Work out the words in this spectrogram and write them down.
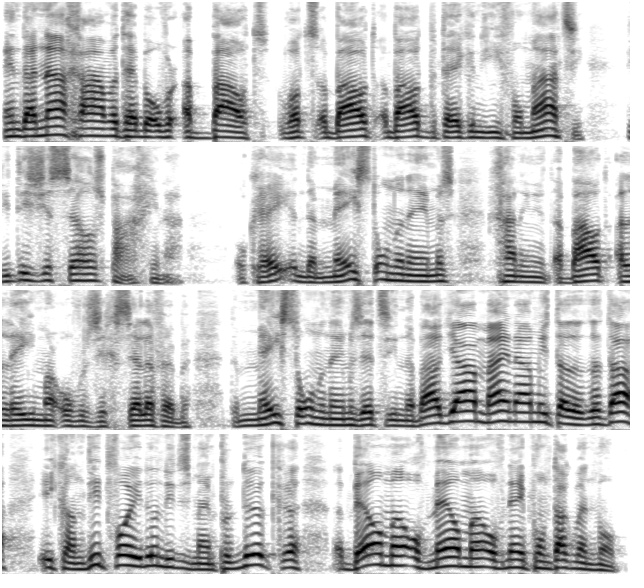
En daarna gaan we het hebben over about. What's about? About betekent informatie. Dit is je salespagina. Oké, en de meeste ondernemers gaan in het about alleen maar over zichzelf hebben. De meeste ondernemers zetten in about, ja, mijn naam is da da da ik kan dit voor je doen, dit is mijn product, uh, bel me of mail me of neem contact met me op.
